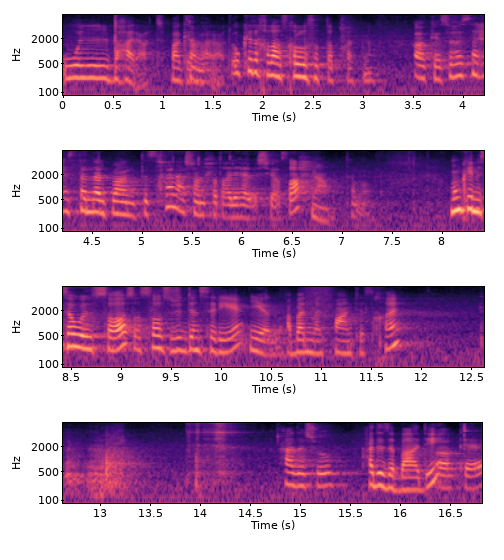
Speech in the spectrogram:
والبهارات باقي تمام. البهارات. وكذا خلاص خلصت طبختنا. okay so هسه حنستنى ال pan تسخن عشان نحط عليها الاشياء صح؟ نعم. تمام. ممكن نسوي ال sauce. ال sauce جدا سريع. يلا. عبال ما ال pan تسخن. هذا شو؟ هذا زبادي. okay.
